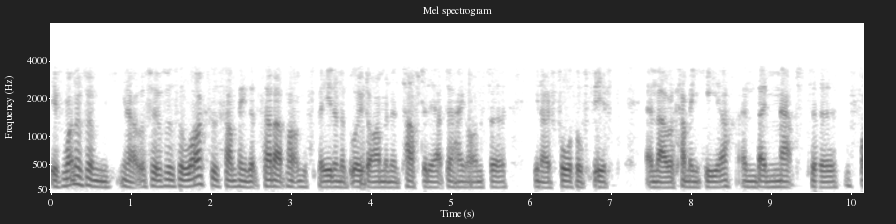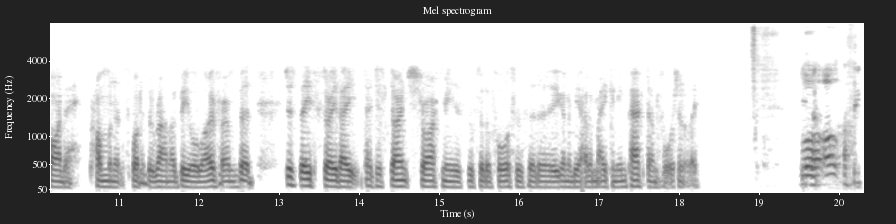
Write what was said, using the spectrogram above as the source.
if one of them, you know, if it was the likes of something that sat up on the speed and a blue diamond and toughed it out to hang on for, you know, fourth or fifth, and they were coming here and they mapped to find a prominent spot of the run, I'd be all over them. But just these three, they, they just don't strike me as the sort of horses that are going to be able to make an impact, unfortunately. Well, I think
